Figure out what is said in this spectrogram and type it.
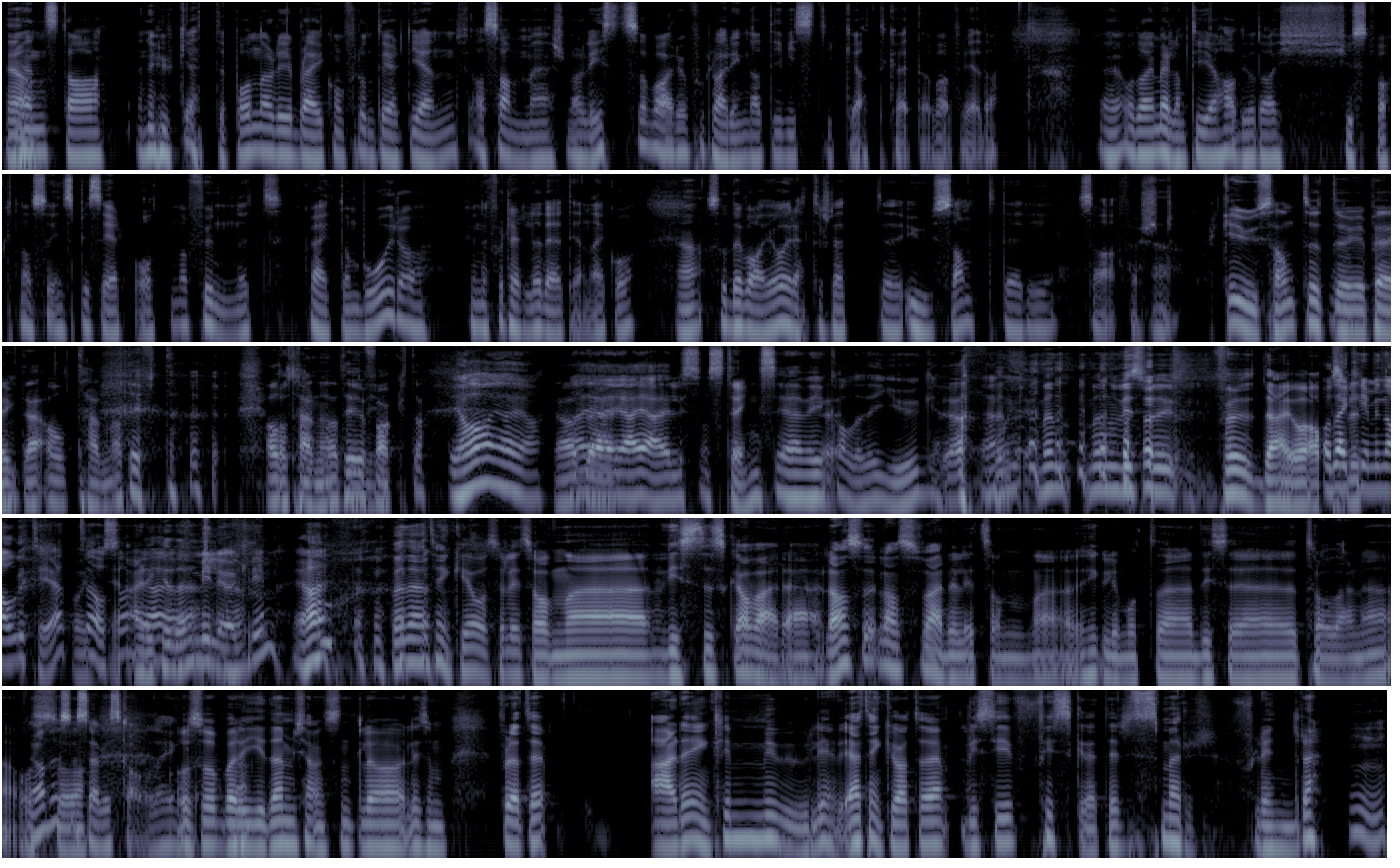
Ja. Mens da en uke etterpå, når de blei konfrontert igjen av samme journalist, så var jo forklaringen at de visste ikke at kveita var freda. Eh, Og da i mellomtida hadde jo da Kystvakten også inspisert båten og funnet kveite om bord, og kunne fortelle det til NRK. Ja. Så det var jo rett og slett eh, usant, det de sa først. Ja. Det ikke usant, vet du, Per Det er alternativt. Alternative Alternativ. fakta. Ja, ja, ja. Ja, Nei, er- jeg, jeg er litt sånn streng, så jeg vil kalle det ljug. Ja. Ja. Men, men, men hvis vi For det er jo absolutt Og det er kriminalitet Oi, også. er det ikke det? Miljøkrim. Ja. Men jeg tenker jo også litt sånn eh, Hvis det skal være La oss, la oss være litt sånn uh, hyggelige mot eh, disse trollerne. Og ja, det så- syns jeg vi skal. og så bare Ja. gi dem sjansen til å liksom For at det, er det egentlig mulig Jeg tenker jo at eh, hvis de fisker etter smørflyndre, Mm.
